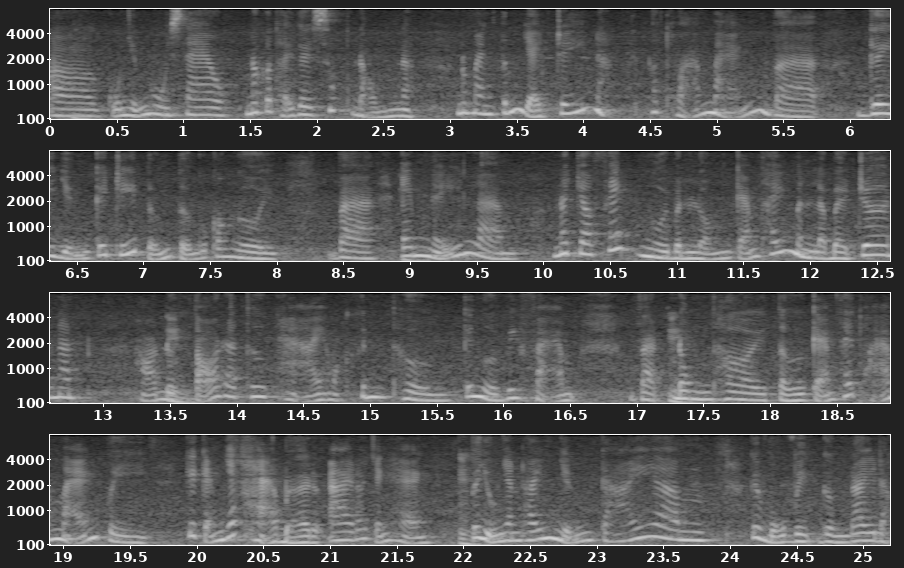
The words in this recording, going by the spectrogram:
ờ, của những ngôi sao nó có thể gây xúc động nè nó mang tính giải trí nè nó thỏa mãn và gây dựng cái trí tưởng tượng của con người và em nghĩ là nó cho phép người bình luận cảm thấy mình là bề trên anh họ được Ừ. tỏ ra thương hại hoặc khinh thường cái người vi phạm và Ừ. đồng thời tự cảm thấy thỏa mãn vì cái cảm giác hạ bệ được ai đó chẳng hạn Ừ. ví dụ như anh thấy những cái um, cái vụ việc gần đây đặc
